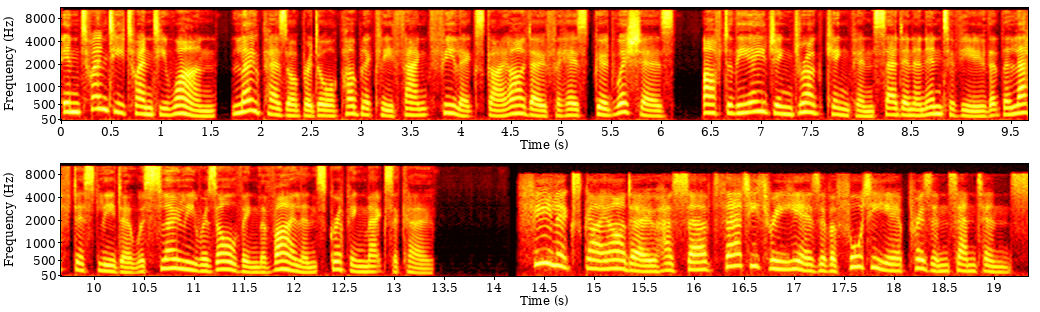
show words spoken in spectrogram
In 2021, López Obrador publicly thanked Felix Gallardo for his good wishes, after the aging drug kingpin said in an interview that the leftist leader was slowly resolving the violence gripping Mexico. Felix Gallardo has served 33 years of a 40-year prison sentence.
